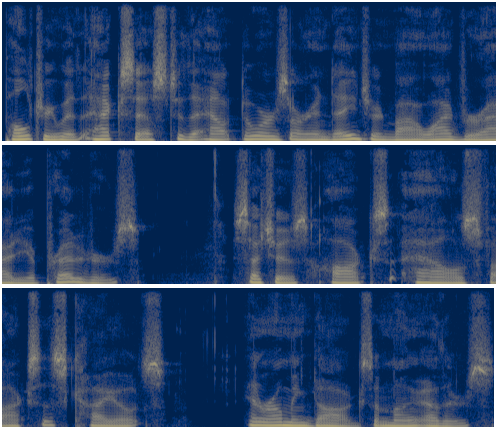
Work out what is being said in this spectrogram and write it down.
poultry with access to the outdoors are endangered by a wide variety of predators, such as hawks, owls, foxes, coyotes, and roaming dogs, among others.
